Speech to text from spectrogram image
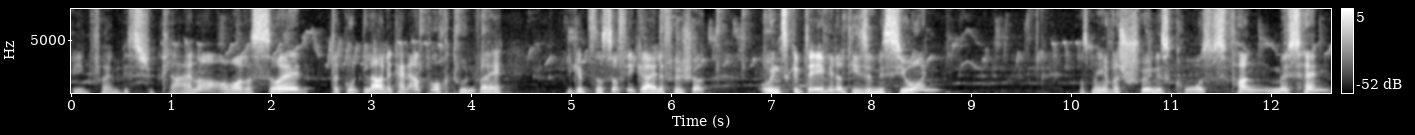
jeden Fall ein bisschen kleiner, aber das soll der guten Laune keinen Abbruch tun, weil hier gibt es noch so viele geile Fische. Und es gibt ja eh wieder diese Mission, dass wir hier was Schönes, Großes fangen müssen.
